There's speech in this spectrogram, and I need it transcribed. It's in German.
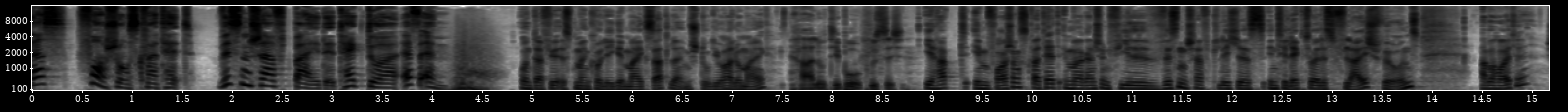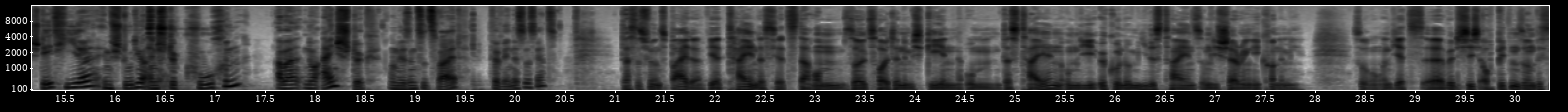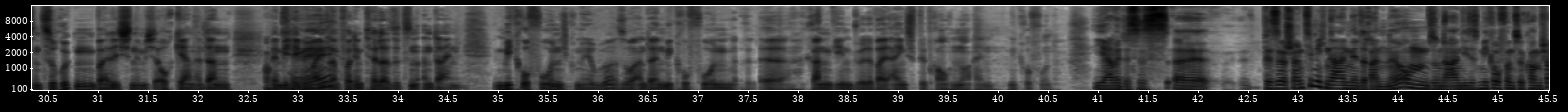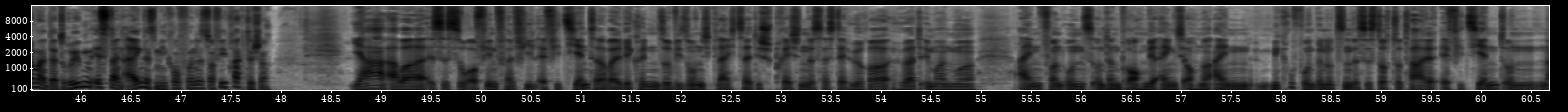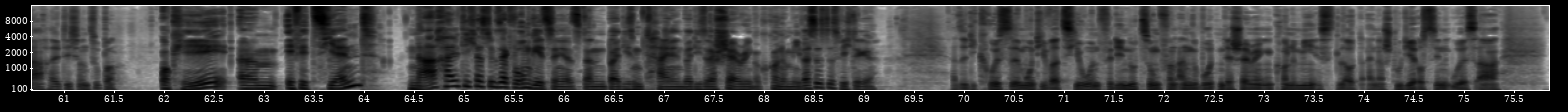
Das Forschungsquartett. Wissenschaft bei Detektor FM. Und dafür ist mein Kollege Mike Sattler im Studio. Hallo Mike. Hallo Thibaut, grüß dich. Ihr habt im Forschungsquartett immer ganz schön viel wissenschaftliches, intellektuelles Fleisch für uns. Aber heute steht hier im Studio ein Stück Kuchen, aber nur ein Stück. Und wir sind zu zweit. Für wen ist es jetzt? Das ist für uns beide. Wir teilen das jetzt. Darum soll es heute nämlich gehen. Um das Teilen, um die Ökonomie des Teilens, um die Sharing Economy. So, und jetzt äh, würde ich dich auch bitten, so ein bisschen zu rücken, weil ich nämlich auch gerne dann, okay. wenn wir hier gemeinsam vor dem Teller sitzen, an dein Mikrofon, ich komme hier rüber, so an dein Mikrofon äh, rangehen würde, weil eigentlich wir brauchen nur ein Mikrofon. Ja, aber das ist, äh, das ist ja schon ziemlich nah an mir dran, ne, um so nah an dieses Mikrofon zu kommen. Schau mal, da drüben ist dein eigenes Mikrofon, das ist doch viel praktischer. Ja, aber es ist so auf jeden Fall viel effizienter, weil wir können sowieso nicht gleichzeitig sprechen. Das heißt, der Hörer hört immer nur einen von uns und dann brauchen wir eigentlich auch nur ein Mikrofon benutzen. Das ist doch total effizient und nachhaltig und super. Okay, ähm, effizient, nachhaltig hast du gesagt. Worum geht's denn jetzt dann bei diesem Teilen, bei dieser Sharing Economy? Was ist das Wichtige? Also die größte Motivation für die Nutzung von Angeboten der Sharing Economy ist laut einer Studie aus den USA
